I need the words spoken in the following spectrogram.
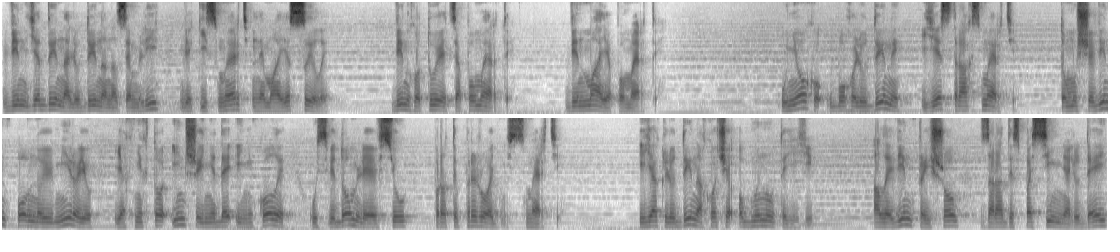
Він єдина людина на землі, в якій смерть не має сили. Він готується померти. Він має померти. У нього, у Боголюдини, є страх смерті, тому що він повною мірою, як ніхто інший ніде і ніколи, усвідомлює всю протиприродність смерті. І як людина хоче обминути її. Але він прийшов заради спасіння людей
